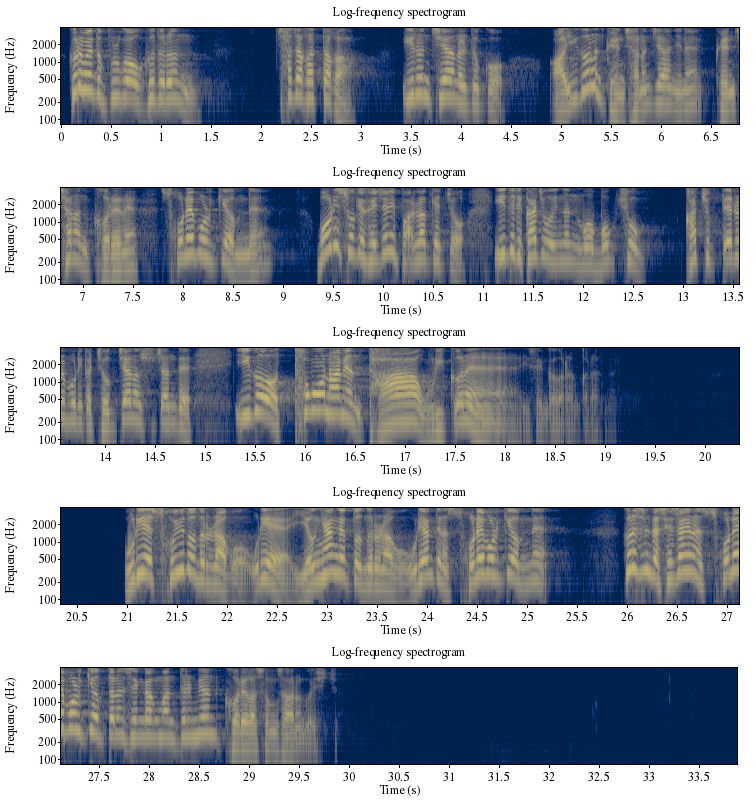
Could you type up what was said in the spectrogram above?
그럼에도 불구하고 그들은 찾아갔다가 이런 제안을 듣고 아, 이거는 괜찮은 제안이네. 괜찮은 거래네. 손해볼 게 없네. 머릿속에 회전이 빨랐겠죠. 이들이 가지고 있는 뭐 목축, 가축 떼를 보니까 적지 않은 숫자인데 이거 통원하면 다 우리 거네. 이 생각을 한 거란 말이에요. 우리의 소유도 늘어나고 우리의 영향력도 늘어나고 우리한테는 손해볼 게 없네. 그렇습니다. 세상에는 손해볼 게 없다는 생각만 들면 거래가 성사하는 것이죠.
